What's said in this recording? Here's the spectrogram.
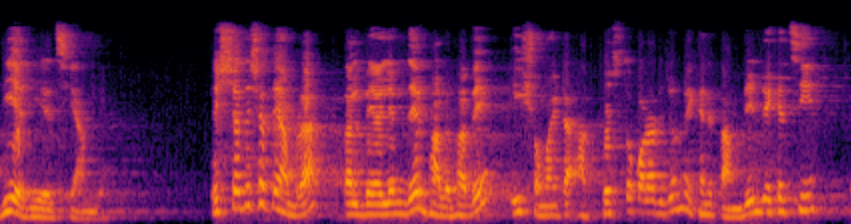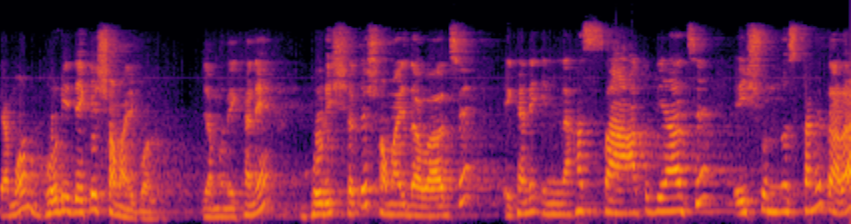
দিয়ে দিয়েছি আমরা। এর সাথে সাথে আমরা তালবে আলেমদের ভালোভাবে এই সময়টা আত্মস্থ করার জন্য এখানে তামরিন রেখেছি। যেমন ঘড়ি দেখে সময় বলো। যেমন এখানে ঘড়ির সাথে সময় দেওয়া আছে। এখানে ইন্নাহা সাআত দেওয়া আছে। এই শূন্য স্থানে তারা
